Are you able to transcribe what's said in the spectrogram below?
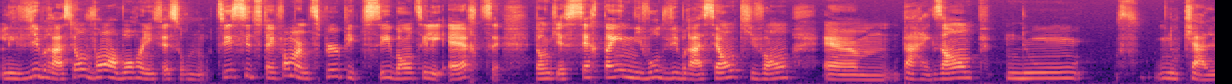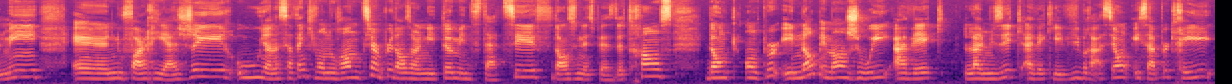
les vibrations vont avoir un effet sur nous. Tu sais, si tu t'informes un petit peu puis que tu sais, bon, tu sais, les hertz, donc il y a certains niveaux de vibration qui vont, euh, par exemple, nous nous calmer, euh, nous faire réagir, ou il y en a certains qui vont nous rendre un peu dans un état méditatif, dans une espèce de transe. Donc, on peut énormément jouer avec la musique, avec les vibrations, et ça peut créer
